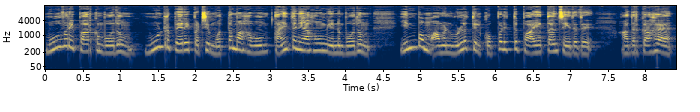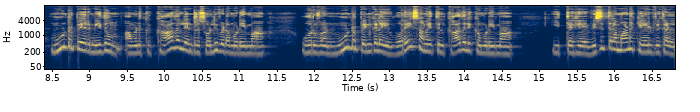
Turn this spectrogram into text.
மூவரை பார்க்கும்போதும் மூன்று பேரை பற்றி மொத்தமாகவும் தனித்தனியாகவும் என்னும்போதும் இன்பம் அவன் உள்ளத்தில் கொப்பளித்து பாயத்தான் செய்தது. அதற்காக மூன்று பேர் மீதும் அவனுக்கு காதல் என்று சொல்லிவிட முடியுமா? ஒருவன் மூன்று பெண்களை ஒரே சமயத்தில் காதலிக்க முடியுமா? இத்தகைய விசித்திரமான கேள்விகள்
